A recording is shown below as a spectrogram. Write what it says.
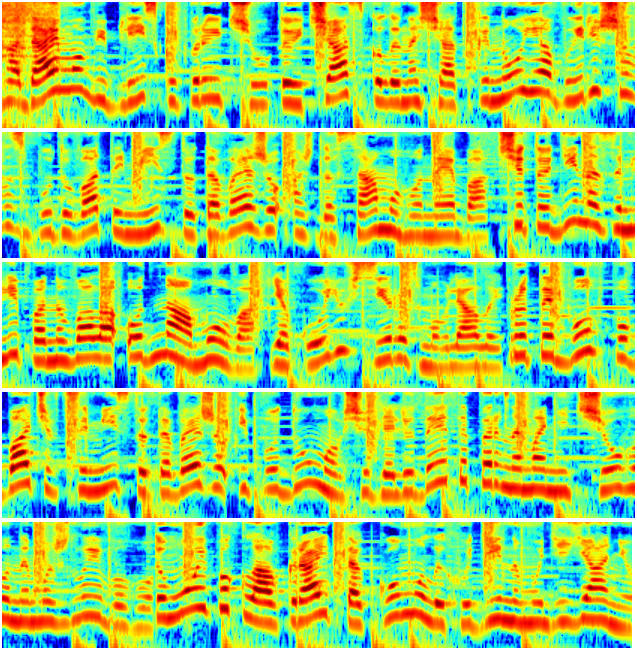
Згадаймо біблійську притчу той час, коли нащадки Ноя вирішили збудувати місто та вежу аж до самого неба. Ще тоді на землі панувала одна мова, якою всі розмовляли. Проте Бог побачив це місто та вежу і подумав, що для людей тепер нема нічого неможливого. Тому і поклав край такому лиходійному діянню,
